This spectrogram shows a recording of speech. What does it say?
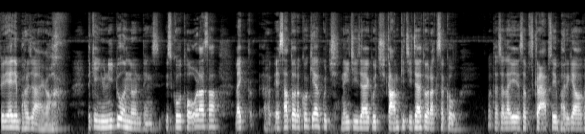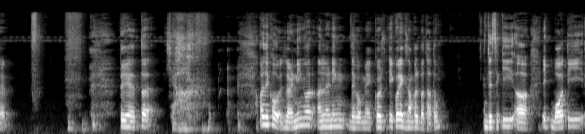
फिर यार ये भर जाएगा। ठीक है you need to unlearn things इसको थोड़ा सा लाइक like, ऐसा तो रखो कि यार कुछ नई चीज़ आए कुछ काम की चीज़ आए तो रख सको। पता चला ये सब स्क्रैप से ही भर गया हो फिर ठीक है तो या और देखो लर्निंग और अनलर्निंग देखो मैं एक और एग्जांपल बताता हूँ। जैसे कि एक बहुत ही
